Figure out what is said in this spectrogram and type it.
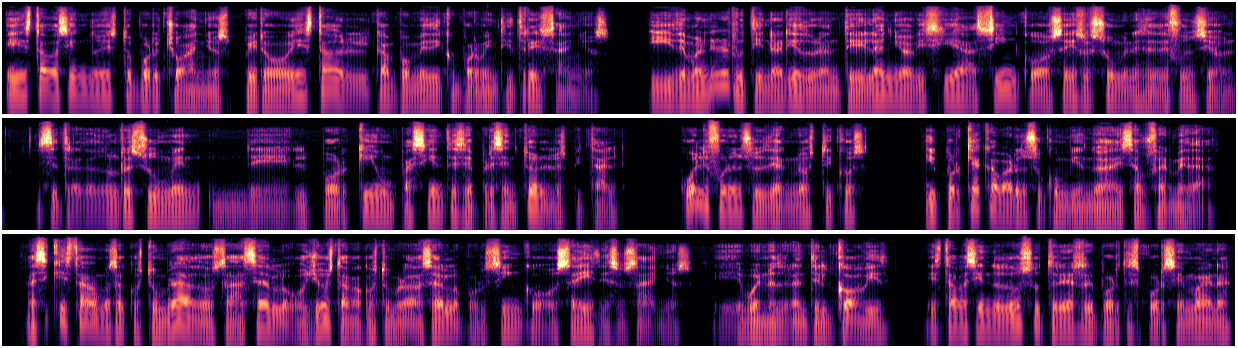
He estado haciendo esto por ocho años, pero he estado en el campo médico por 23 años. Y de manera rutinaria durante el año había cinco o seis resúmenes de defunción. Se trata de un resumen del por qué un paciente se presentó en el hospital, cuáles fueron sus diagnósticos y por qué acabaron sucumbiendo a esa enfermedad. Así que estábamos acostumbrados a hacerlo, o yo estaba acostumbrado a hacerlo por cinco o seis de esos años. Eh, bueno, durante el COVID estaba haciendo dos o tres reportes por semana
